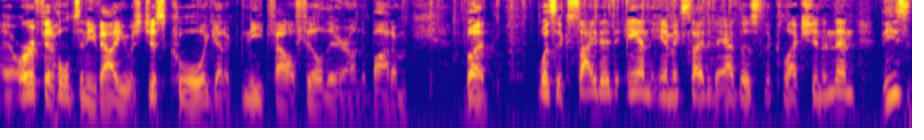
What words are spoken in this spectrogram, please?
uh, or if it holds any value. It's just cool. You got a neat foul fill there on the bottom. But was excited and am excited to add those to the collection. And then these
